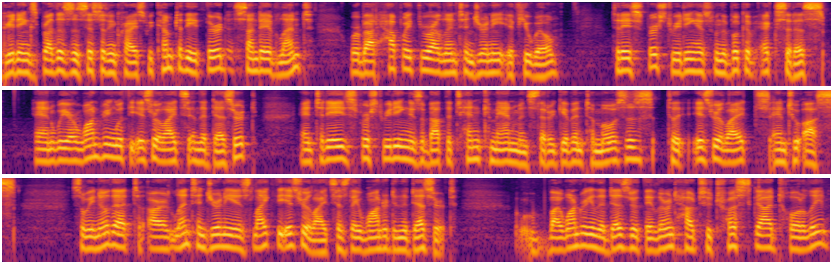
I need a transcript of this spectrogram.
Greetings, brothers and sisters in Christ. We come to the third Sunday of Lent. We're about halfway through our Lenten journey, if you will. Today's first reading is from the book of Exodus, and we are wandering with the Israelites in the desert. And today's first reading is about the Ten Commandments that are given to Moses, to Israelites, and to us. So we know that our Lenten journey is like the Israelites as they wandered in the desert. By wandering in the desert, they learned how to trust God totally,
